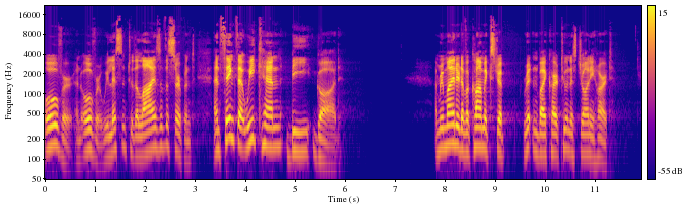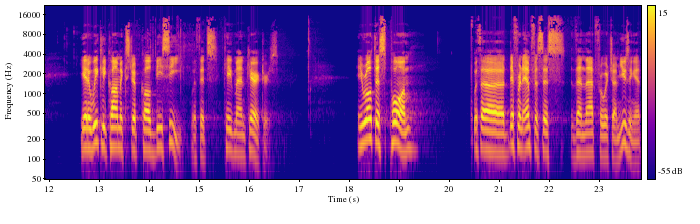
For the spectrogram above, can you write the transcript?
Over and over, we listen to the lies of the serpent and think that we can be God. I'm reminded of a comic strip written by cartoonist Johnny Hart. He had a weekly comic strip called BC with its caveman characters. He wrote this poem with a different emphasis than that for which I'm using it,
